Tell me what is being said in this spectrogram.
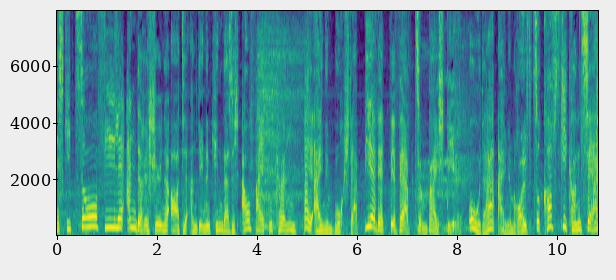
Es gibt so viele andere schöne Orte, an denen Kinder sich aufhalten können. Bei einem Buchstabierwettbewerb zum Beispiel. Oder einem Rolf Zukowski-Konzert.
